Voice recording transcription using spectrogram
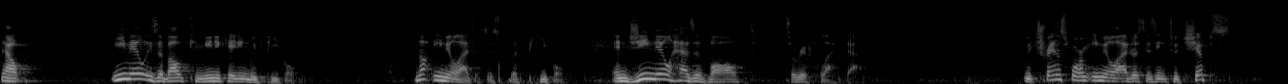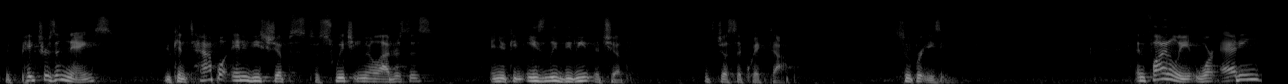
Now, email is about communicating with people. Not email addresses, but people. And Gmail has evolved to reflect that. We transform email addresses into chips with pictures and names. You can tap on any of these chips to switch email addresses, and you can easily delete a chip with just a quick tap. Super easy. And finally, we're adding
